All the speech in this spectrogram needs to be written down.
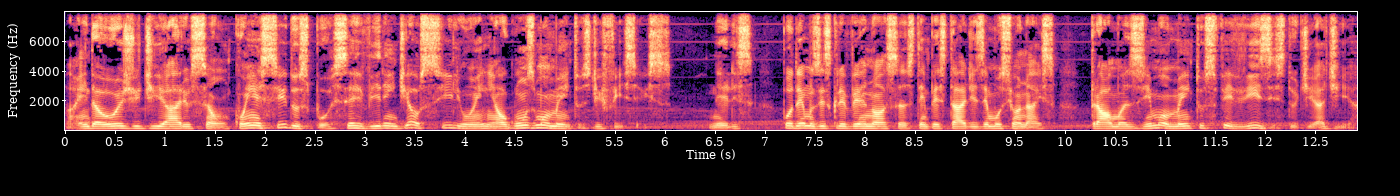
Ainda hoje, diários são conhecidos por servirem de auxílio em alguns momentos difíceis. Neles, podemos escrever nossas tempestades emocionais, traumas e momentos felizes do dia a dia.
